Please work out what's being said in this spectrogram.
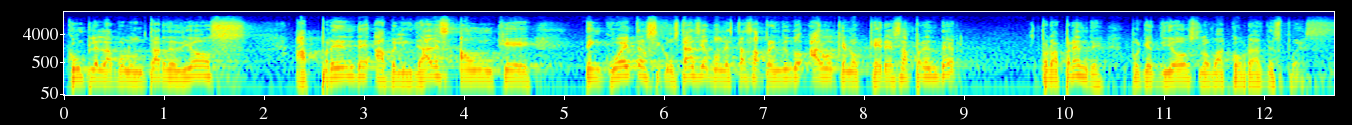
cumple la voluntad de Dios, aprende habilidades, aunque te encuentres en circunstancias donde estás aprendiendo algo que no quieres aprender. Pero aprende, porque Dios lo va a cobrar después.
